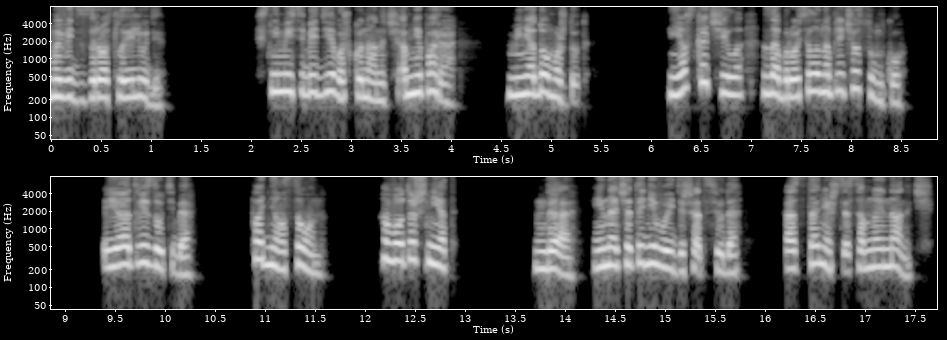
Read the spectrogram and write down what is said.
Мы ведь взрослые люди. Сними себе девушку на ночь, а мне пора. Меня дома ждут». Я вскочила, забросила на плечо сумку. «Я отвезу тебя», — поднялся он. «Вот уж нет». «Да, иначе ты не выйдешь отсюда. Останешься со мной на ночь».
